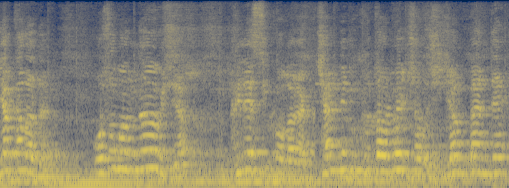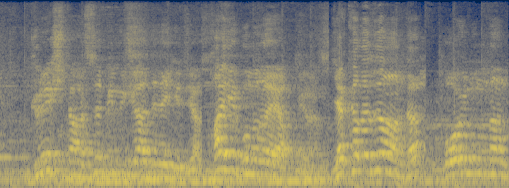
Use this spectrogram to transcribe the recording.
yakaladı. O zaman ne yapacağım? Klasik olarak kendimi kurtarmaya çalışacağım. Ben de güreş tarzı bir mücadeleye gireceğim. Hayır bunu da yapmıyorum. Yakaladığı anda boynundan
